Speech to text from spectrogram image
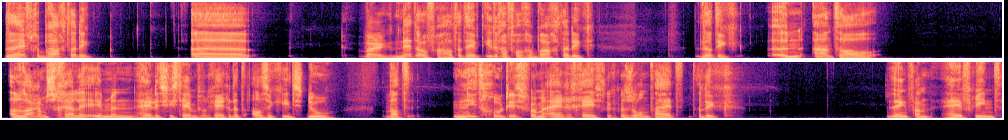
Dat heeft gebracht dat ik... waar ik het net over had, dat heeft in ieder geval gebracht dat ik... dat ik een aantal alarmschellen in mijn hele systeem heb gekregen. Dat als ik iets doe wat niet goed is voor mijn eigen geestelijke gezondheid, dat ik denk van, hé hey vriend,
